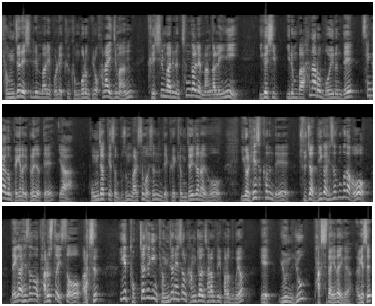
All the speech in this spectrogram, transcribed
경전에 실린 말이 본래 그 근본은 비록 하나이지만 그 실마리는 천갈래 만갈래이니 이것이 이른바 하나로 모이는데 생각은 백이나 돼. 어때? 야 공자께서 무슨 말씀하셨는데 그게 경전이잖아요. 이걸 해석하는데 주자 네가 해석한 거다고 내가 해석한 거 다를 수도 있어. 알았어요? 이게 독자적인 경전 해석을 강조한 사람들이 바로 누구야? 예, 윤휴, 박스당이다 이거야. 알겠어요?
